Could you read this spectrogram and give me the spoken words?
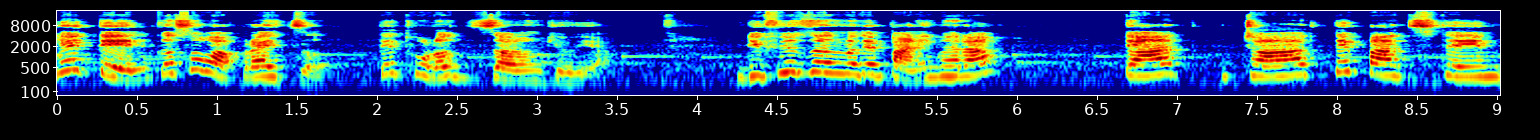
हे तेल कसं वापरायचं? ते थोडं जळून घेऊया. डिफ्युजरमध्ये पाणी भरा. त्यात चार ते पाच थेंब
